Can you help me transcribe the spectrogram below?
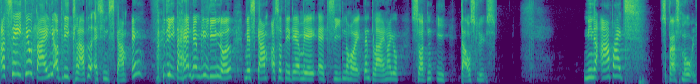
Og se, det er jo dejligt at blive klappet af sin skam, ikke? Fordi der er nemlig lige noget med skam, og så det der med at sige den højt, den blegner jo sådan i dagslys. Mine arbejdsspørgsmål,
